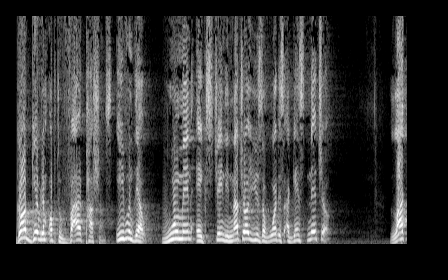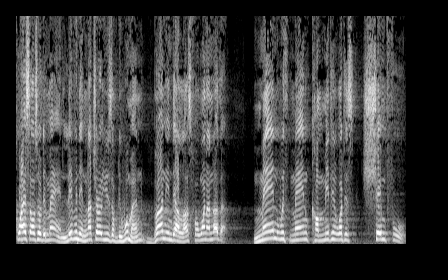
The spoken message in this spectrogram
God gave them up to vile passions. Even their women exchanged the natural use of what is against nature. Likewise, also the men, living in natural use of the woman, burning their lust for one another. Men with men committing what is shameful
